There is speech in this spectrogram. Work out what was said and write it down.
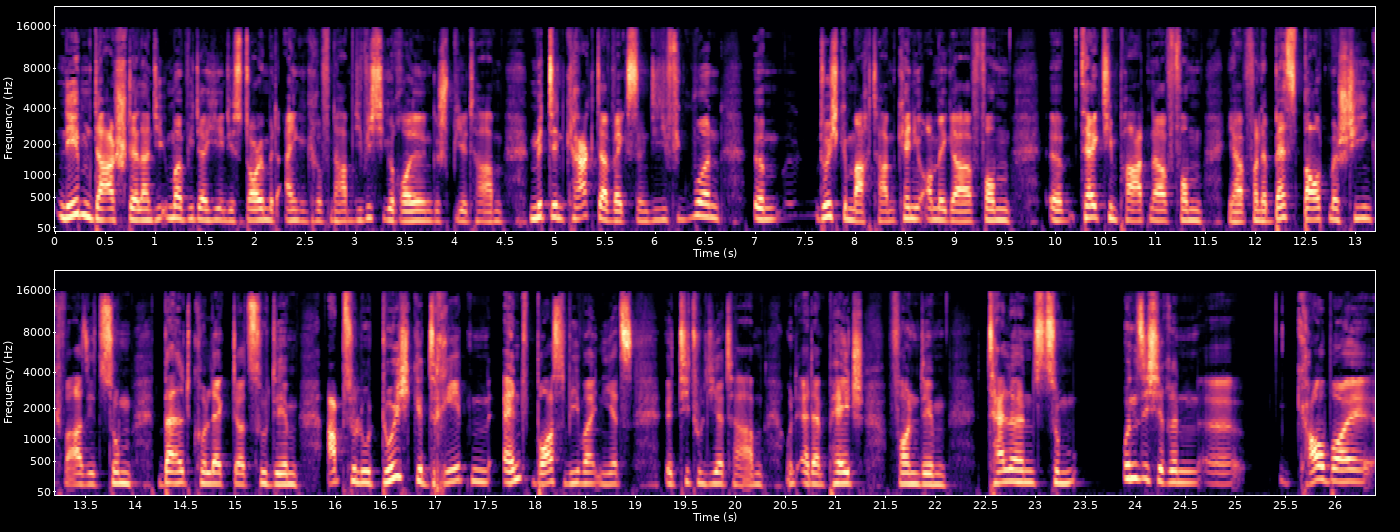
Nebendarstellern, die immer wieder hier in die Story mit eingegriffen haben, die wichtige Rollen gespielt haben, mit den Charakterwechseln, die die Figuren ähm, durchgemacht haben. Kenny Omega vom äh, Tag Team Partner, vom ja von der Best Bout Machine quasi zum Belt Collector zu dem absolut durchgedrehten Endboss, wie wir ihn jetzt äh, tituliert haben, und Adam Page von dem Talent zum unsicheren äh, Cowboy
